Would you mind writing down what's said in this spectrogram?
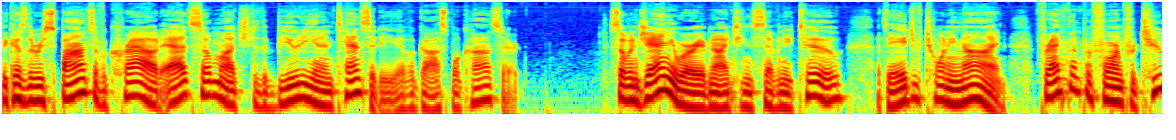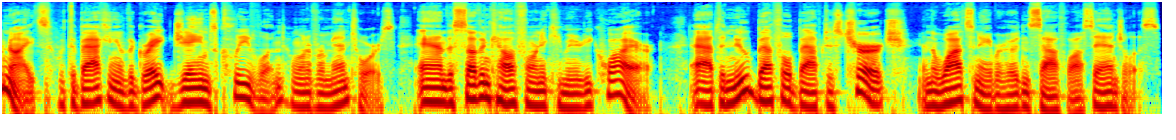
because the response of a crowd adds so much to the beauty and intensity of a gospel concert. So in January of 1972, at the age of 29, Franklin performed for two nights with the backing of the great James Cleveland, one of her mentors, and the Southern California Community Choir at the New Bethel Baptist Church in the Watts neighborhood in South Los Angeles.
